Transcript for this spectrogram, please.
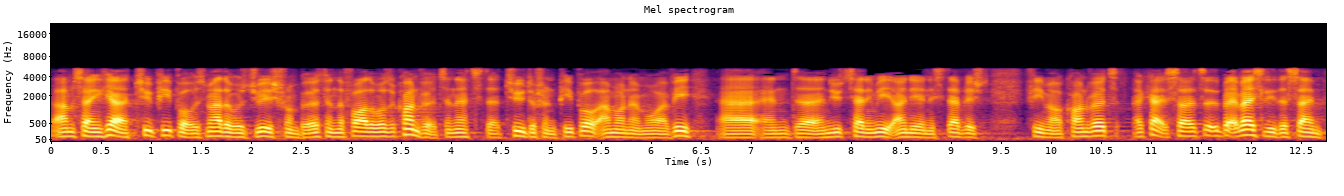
I'm saying here two people whose mother was Jewish from birth and the father was a convert, and that's the two different people, Ammon and Moavi, uh, and uh, and you telling me only an established female convert. Okay, so it's basically the same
